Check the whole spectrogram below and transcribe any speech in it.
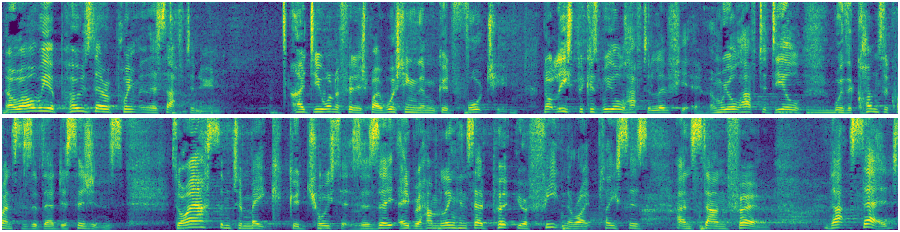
Now, while we oppose their appointment this afternoon, I do want to finish by wishing them good fortune, not least because we all have to live here and we all have to deal with the consequences of their decisions. So I ask them to make good choices. As Abraham Lincoln said, put your feet in the right places and stand firm. That said,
